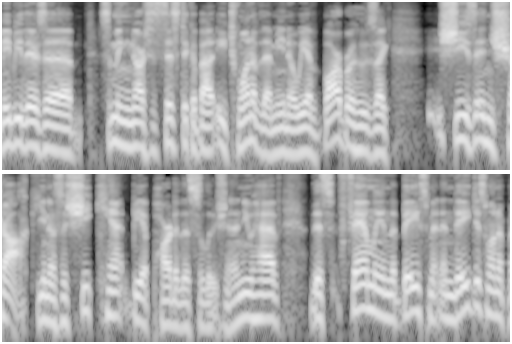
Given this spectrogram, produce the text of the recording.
maybe there's a something narcissistic about each one of them. You know we have barbara who's like she's in shock you know so she can't be a part of the solution. And you have this family in the basement and they just want to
